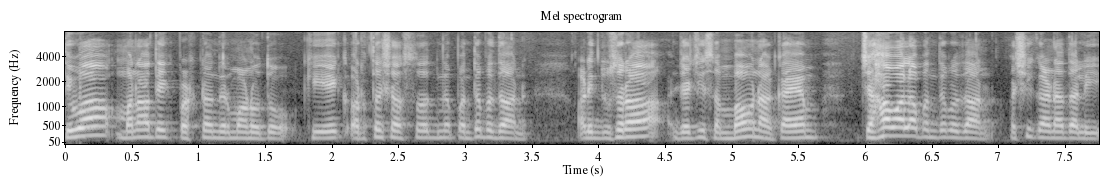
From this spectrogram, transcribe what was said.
तेव्हा मनात एक प्रश्न निर्माण होतो की एक अर्थशास्त्रज्ञ पंतप्रधान आणि दुसरा ज्याची संभावना कायम चहावाला पंतप्रधान अशी करण्यात आली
